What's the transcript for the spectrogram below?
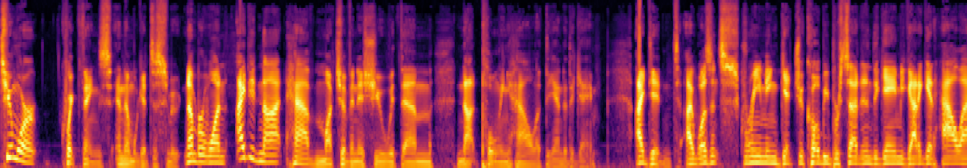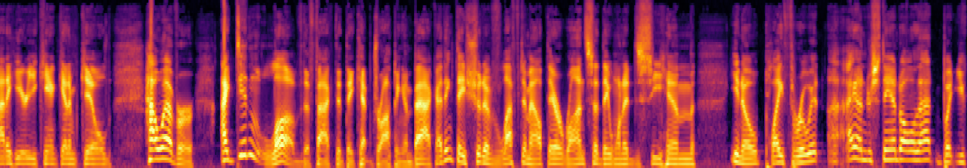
two more quick things and then we'll get to Smoot. Number one, I did not have much of an issue with them not pulling Howell at the end of the game. I didn't. I wasn't screaming, get Jacoby Brissett into the game. You got to get Howell out of here. You can't get him killed. However, I didn't love the fact that they kept dropping him back. I think they should have left him out there. Ron said they wanted to see him, you know, play through it. I understand all of that, but you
